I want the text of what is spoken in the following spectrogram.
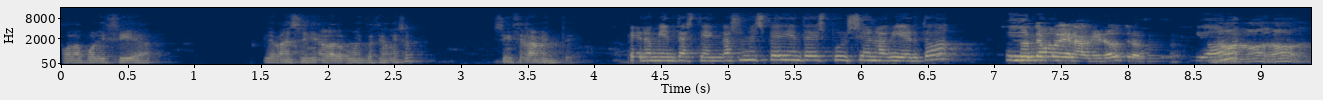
o la policía, le va a enseñar la documentación esa? Sinceramente. Pero mientras tengas un expediente de expulsión abierto... No, te pueden abrir otro. No, no, no.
